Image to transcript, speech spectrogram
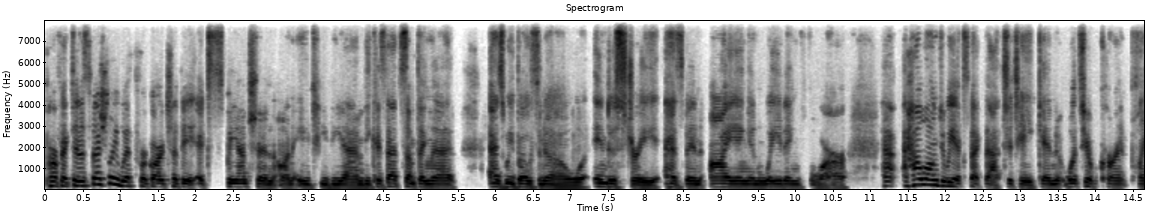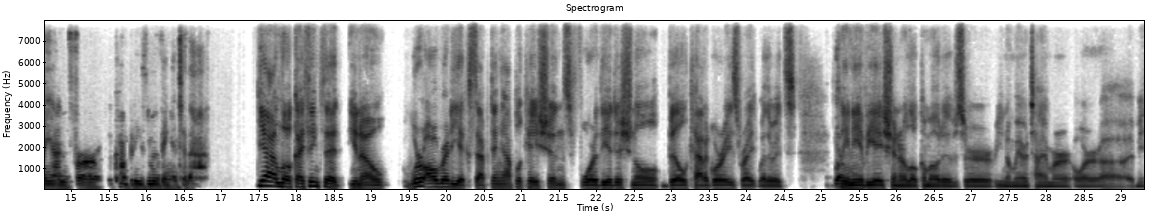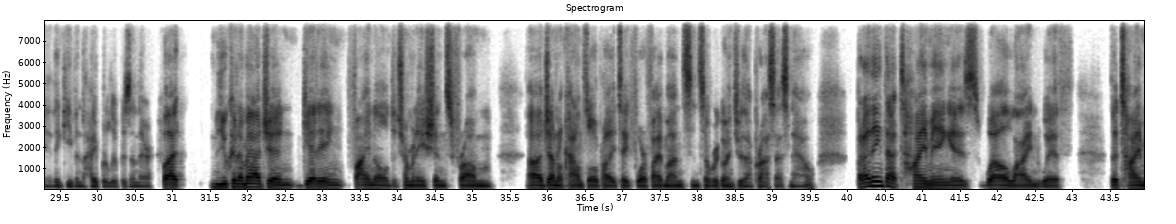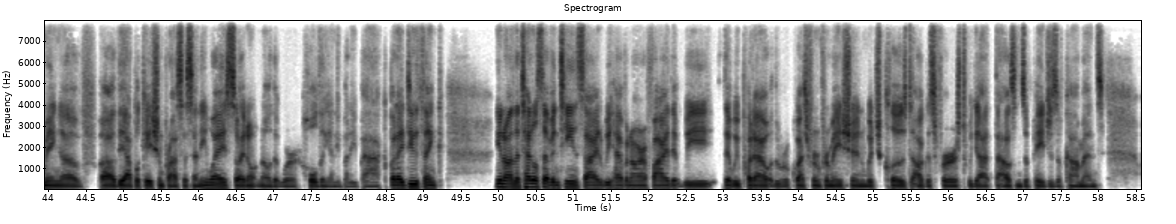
Perfect. And especially with regard to the expansion on ATVM, because that's something that, as we both know, industry has been eyeing and waiting for. How, how long do we expect that to take? And what's your current plan for companies moving into that? Yeah, look, I think that, you know, we're already accepting applications for the additional bill categories, right? Whether it's yep. clean aviation or locomotives or you know maritime or or uh, I mean I think even the hyperloop is in there. But you can imagine getting final determinations from uh, general counsel will probably take four or five months, and so we're going through that process now. But I think that timing is well aligned with the timing of uh, the application process anyway. So I don't know that we're holding anybody back. But I do think you know on the title 17 side we have an rfi that we that we put out the request for information which closed august 1st we got thousands of pages of comments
